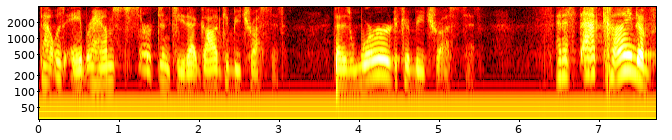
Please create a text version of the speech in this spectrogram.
that was Abraham's certainty that God could be trusted, that his word could be trusted. And it's that kind of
